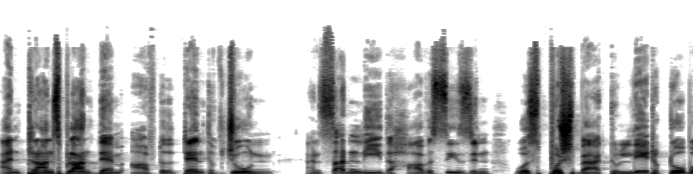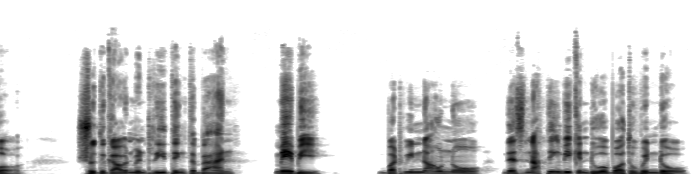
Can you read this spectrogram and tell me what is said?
and transplant them after the 10th of June. And suddenly, the harvest season was pushed back to late October. Should the government rethink the ban? Maybe. But we now know there's nothing we can do about the window.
